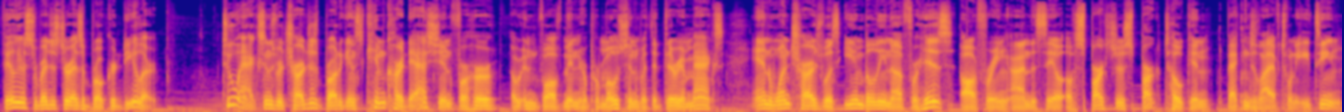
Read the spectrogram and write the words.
failures to register as a broker dealer. Two actions were charges brought against Kim Kardashian for her involvement in her promotion with Ethereum Max, and one charge was Ian Balina for his offering on the sale of Sparkster's Spark token back in July of 2018.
